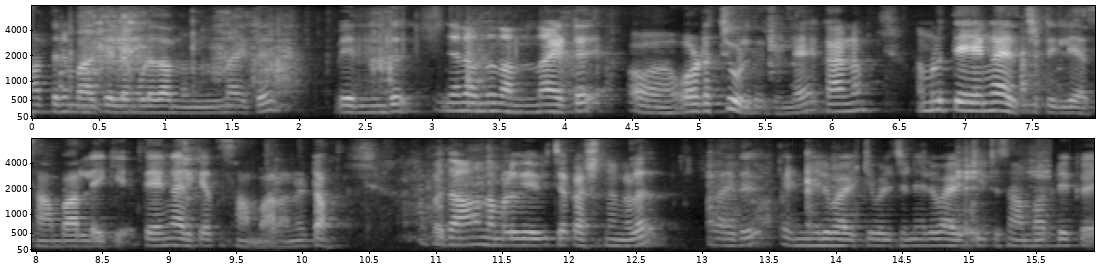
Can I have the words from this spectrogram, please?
മത്തനും ബാക്കി എല്ലാം കൂടെ നന്നായിട്ട് വെന്ത് ഞാനൊന്ന് നന്നായിട്ട് ഉടച്ചു കൊടുത്തിട്ടുണ്ട്. കാരണം നമ്മൾ തേങ്ങ അരച്ചിട്ടില്ല സാമ്പാറിലേക്ക്? തേങ്ങ അരയ്ക്കാത്ത സാമ്പാറാണ് കേട്ടോ. അപ്പോൾ ഇതാ നമ്മൾ വേവിച്ച കഷ്ണങ്ങൾ അതായത് എണ്ണയിൽ വഴറ്റി വെളിച്ചെണ്ണയിൽ വഴറ്റിയിട്ട് സാമ്പാറിന്റെയൊക്കെ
